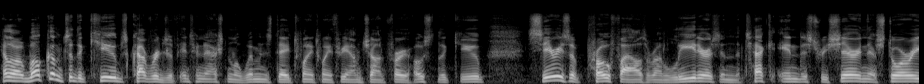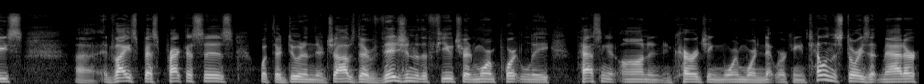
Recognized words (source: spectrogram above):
Hello and welcome to theCUBE's coverage of International Women's Day 2023. I'm John Furrier, host of theCUBE. Series of profiles around leaders in the tech industry, sharing their stories, uh, advice, best practices, what they're doing in their jobs, their vision of the future, and more importantly, passing it on and encouraging more and more networking and telling the stories that matter.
